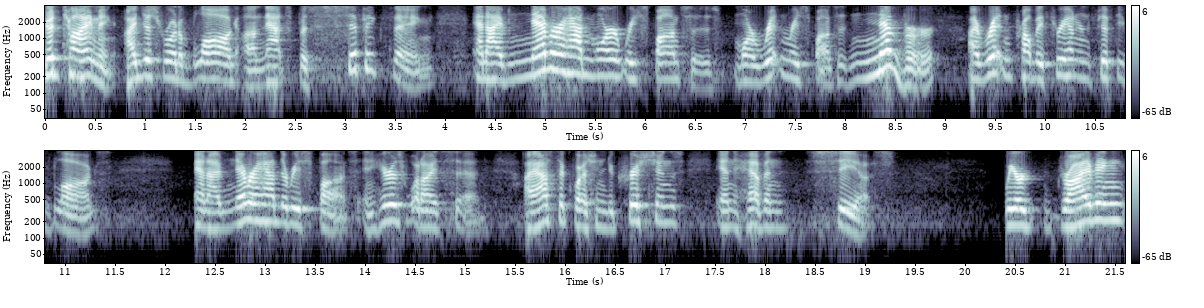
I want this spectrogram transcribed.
Good timing. I just wrote a blog on that specific thing, and I've never had more responses, more written responses. Never. I've written probably 350 blogs, and I've never had the response. And here's what I said I asked the question Do Christians in heaven see us? We were driving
